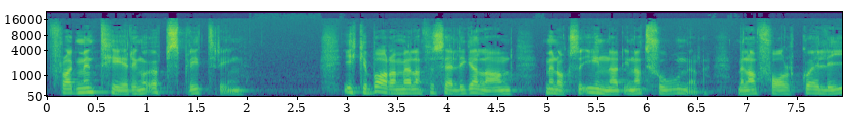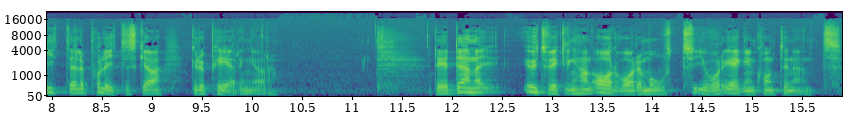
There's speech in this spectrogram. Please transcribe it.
fragmentering og oppsplittring. Ikke bare mellom forskjellige land, men også innad i nasjoner, mellom folk og elite eller politiske grupperinger. Det er denne utviklingen han advarer mot i vår egen kontinent.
